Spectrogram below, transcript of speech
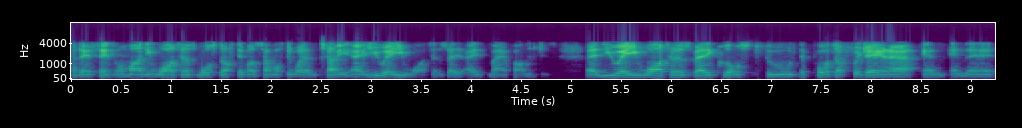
as I said, Omani waters. Most of them, or some of them were, sorry, uh, UAE waters. I, I, my apologies. Uh, UAE waters very close to the port of Fujairah in, in the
